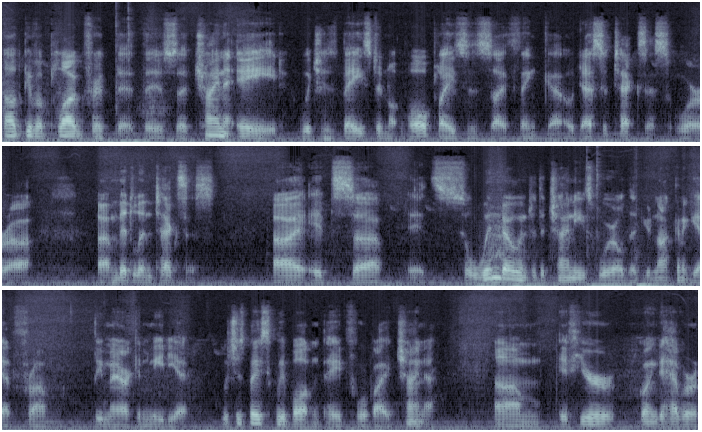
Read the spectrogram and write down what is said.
I'll give a plug for the, there's a China Aid, which is based in all places. I think uh, Odessa, Texas, or uh, uh Midland, Texas. Uh, it's uh, it's a window into the Chinese world that you're not going to get from the American media, which is basically bought and paid for by China. Um, if you're going to have a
